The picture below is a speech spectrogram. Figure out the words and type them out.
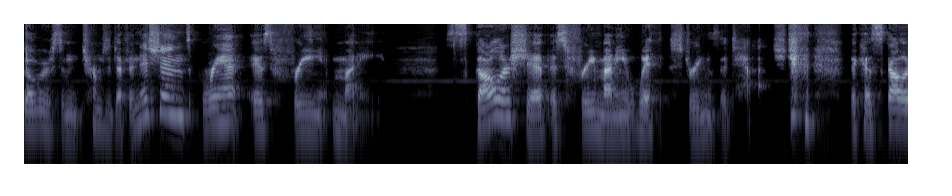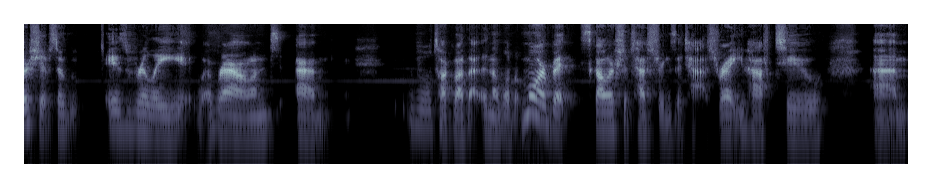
go over some terms and definitions. Grant is free money. Scholarship is free money with strings attached because scholarship so is really around um, we'll talk about that in a little bit more, but scholarships have strings attached, right? You have to um,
